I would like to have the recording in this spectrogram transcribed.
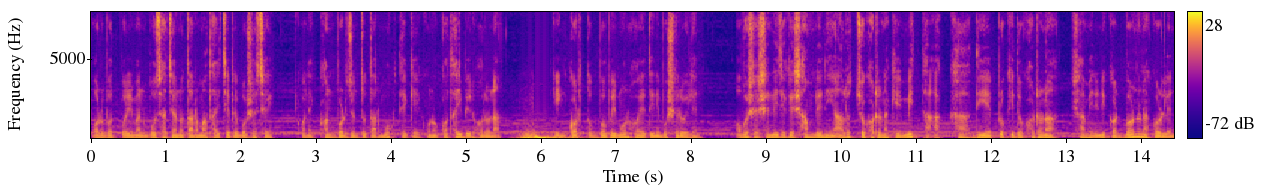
পর্বত পরিমাণ বোঝা যেন তার মাথায় চেপে বসেছে। অনেকক্ষণ পর্যন্ত তার মুখ থেকে কোনো কথাই বের হলো না। কিং কর্তব্য বিমূর হয়ে তিনি বসে রইলেন। অবশেষে নিজেকে সামলে নিয়ে আলোচ্য ঘটনাকে মিথ্যা আখ্যা দিয়ে প্রকৃত ঘটনা স্বামীর নিকট বর্ণনা করলেন।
